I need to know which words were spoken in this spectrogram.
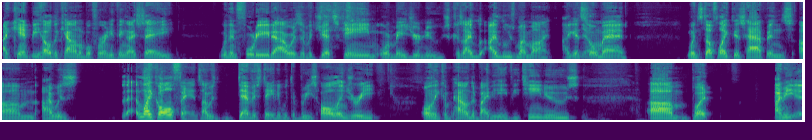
I can't be held accountable for anything I say within 48 hours of a Jets game or major news because I I lose my mind. I get yep. so mad when stuff like this happens. Um, I was like all fans, I was devastated with the Breece Hall injury, only compounded by the AVT news. Um, but I mean,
